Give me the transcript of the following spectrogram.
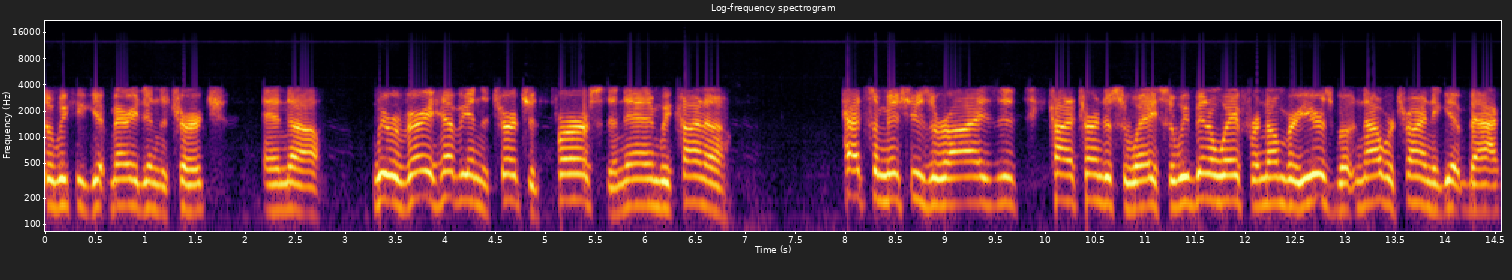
so we could get married in the church, and uh, we were very heavy in the church at first, and then we kind of had some issues arise. It kind of turned us away. So we've been away for a number of years, but now we're trying to get back.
